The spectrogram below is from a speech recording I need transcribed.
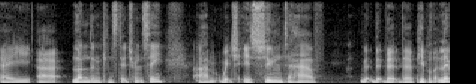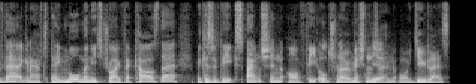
a uh, London constituency, um, which is soon to have. The, the, the people that live there are going to have to pay more money to drive their cars there because of the expansion of the ultra low emission Yeah. zone or ULEZ.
